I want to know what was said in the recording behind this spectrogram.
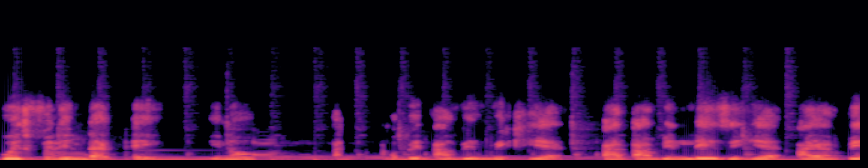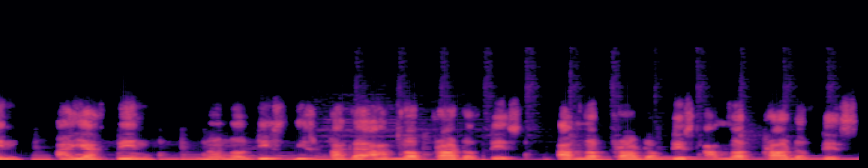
who is feeling that, hey, you know, I've been I've been weak here. I've, I've been lazy here. I have been I have been no no this this part I'm not proud of this. I'm not proud of this. I'm not proud of this.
